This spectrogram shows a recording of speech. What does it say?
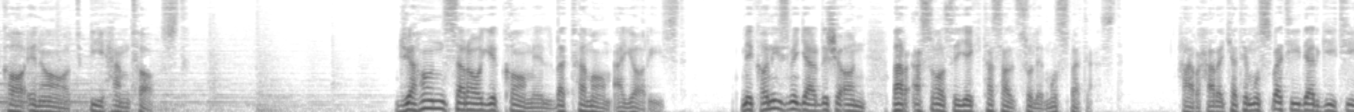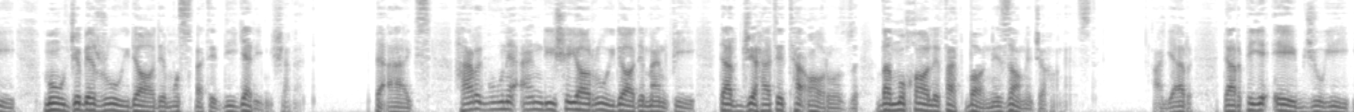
کائنات بی همتاست. جهان سرای کامل و تمام ایاری است. مکانیزم گردش آن بر اساس یک تسلسل مثبت است. هر حرکت مثبتی در گیتی موجب رویداد مثبت دیگری می شود به عکس هر گونه اندیشه یا رویداد منفی در جهت تعارض و مخالفت با نظام جهان است. اگر در پی عیب جویی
